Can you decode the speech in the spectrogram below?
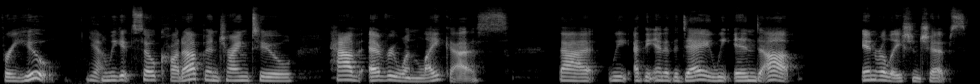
for you. Yeah. And we get so caught up in trying to have everyone like us that we, at the end of the day, we end up in relationships,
